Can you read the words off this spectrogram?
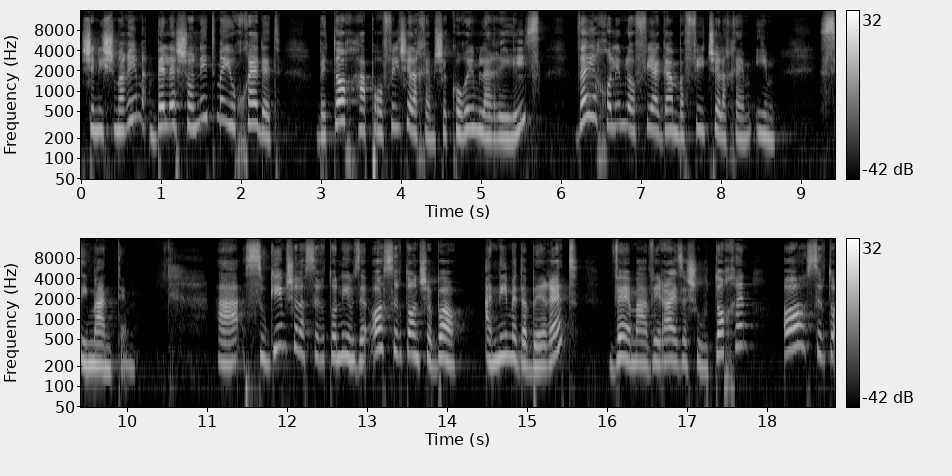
שנשמרים בלשונית מיוחדת בתוך הפרופיל שלכם שקוראים לה רילס ויכולים להופיע גם בפיד שלכם אם סימנתם. הסוגים של הסרטונים זה או סרטון שבו אני מדברת ומעבירה איזשהו תוכן או סרטון,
